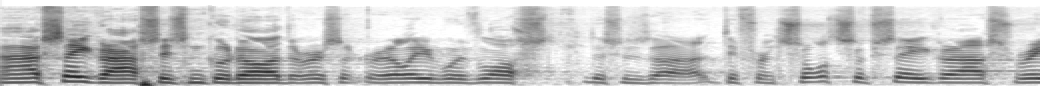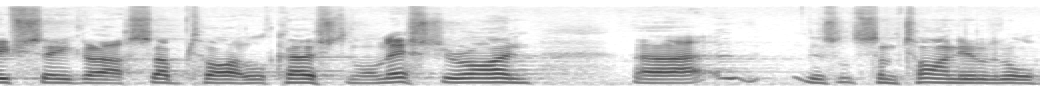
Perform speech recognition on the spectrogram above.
Uh, seagrass isn't good either, is it really? We've lost, this is uh, different sorts of seagrass, reef seagrass, subtidal, coastal and estuarine. Uh, there's some tiny little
